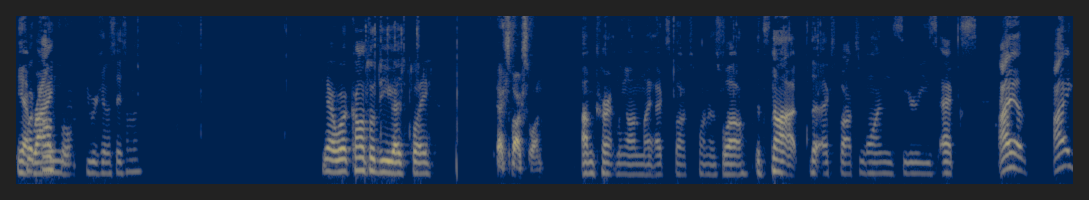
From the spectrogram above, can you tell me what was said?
Yeah, What Ryan, console? you were gonna say something. Yeah, what console do you guys play? Xbox One. I'm currently on my Xbox One as well. It's not the Xbox One Series X. I have I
